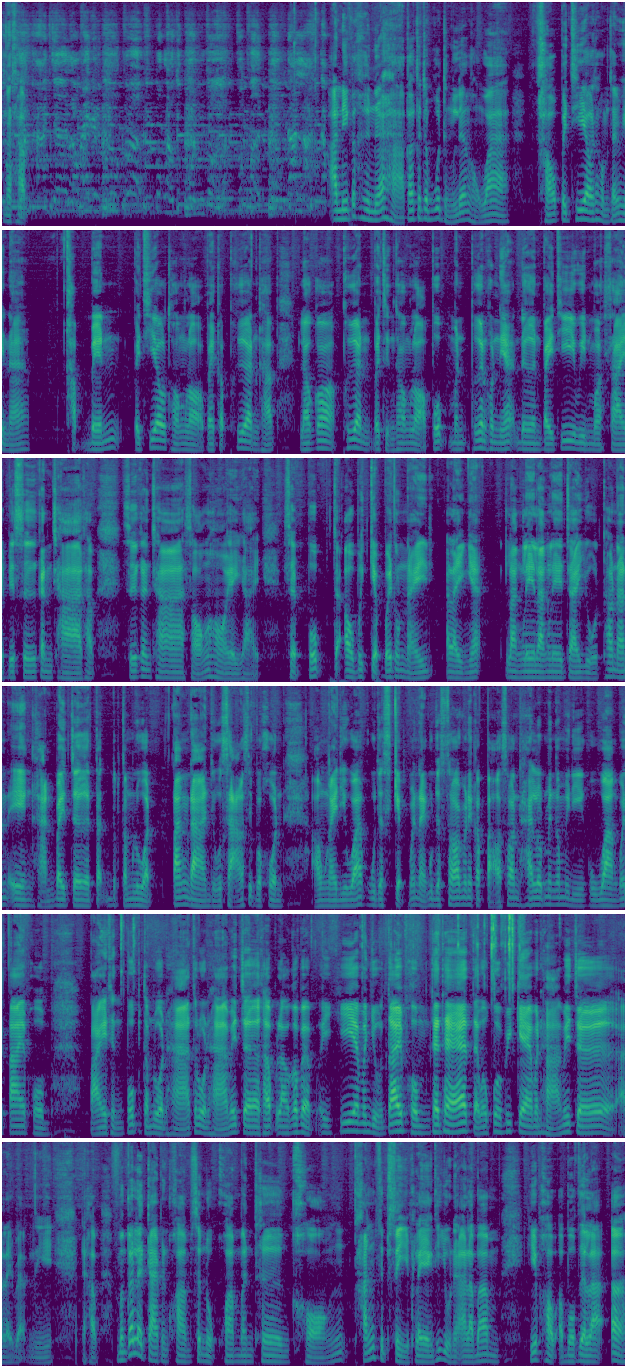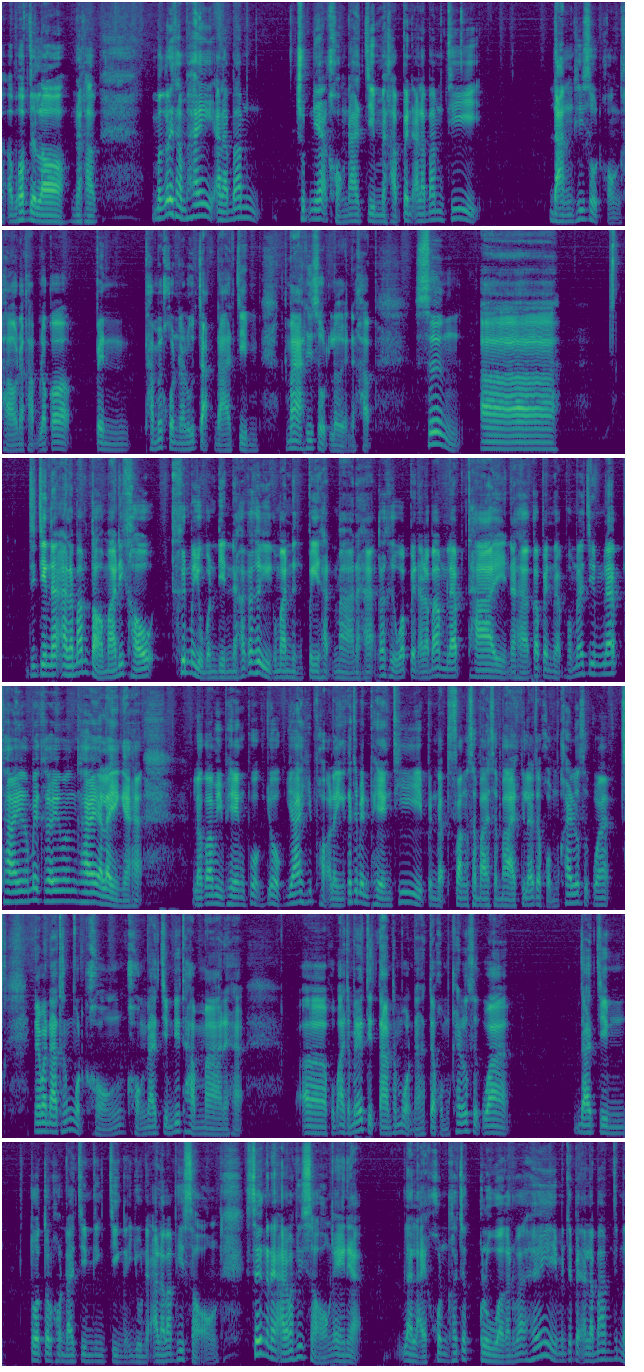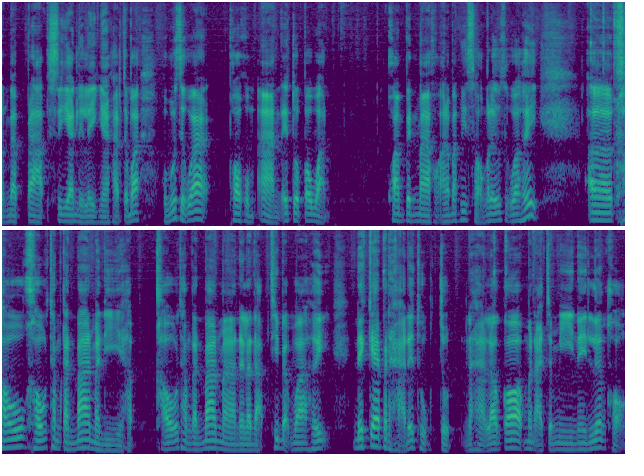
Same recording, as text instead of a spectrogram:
นะครับอันนี้ก็คือเนื้อหาก็จะพูดถึงเรื่องของว่าเขาไปเที่ยวถ้าผมจำไม่ผิดนะ ขับเบนซ์ไปเที่ยวทองหล่อไปกับเพื่อนครับ แล้วก็เพื่อนไปถึงทองหล่อปุ๊บมันเพื่อนคนนี้เดินไปที่วินมอเตอร์ไซค์ไปซื้อกัญชาครับ ซื้อกัญชาสองห่อใหญ่ ๆ เสร็จปุ๊บจะเอาไปเก็บไว้ตรงไหนอะไรอย่างเงี้ยลังเลลังเลใจอยู่เท่านั้นเองหันไปเจอตตำรวจตั้งด่านอยู่ 30กว่าคน เอาไงดีวะ กูจะเก็บไว้ไหน กูจะซ่อนไว้ในกระเป๋า ซ่อนท้ายรถแม่งก็ไม่ดี กูวางไว้ใต้พรม ไปถึงปุ๊บตำรวจหาตำรวจหาไม่เจอครับ เราก็แบบไอ้เหี้ยมันอยู่ใต้พรมแท้ๆแต่ว่าพวกพี่แกมันหาไม่เจออะไรแบบนี้นะครับมันก็เลยกลายเป็นความสนุกความบันเทิงของทั้ง 14 เพลงที่อยู่ในอัลบั้ม Hip Hop Above the La เอ่อ Above the Law นะครับมันก็เลยทำให้อัลบั้มชุดเนี้ยของดาจิมนะครับเป็นอัลบั้มที่ดังที่สุดของเขานะครับ แล้วก็เป็นทำให้คนรู้จักดาจิมมากที่สุดเลยนะครับ ซึ่งอ่า จริงๆนะอัลบั้มต่อมาที่เขาขึ้นมาอยู่บนดินนะครับก็คืออีกประมาณหนึ่งปีถัดมานะฮะก็คือว่าเป็นอัลบั้มแรปไทยนะฮะก็เป็นแบบผมได้จิมแรปไทยไม่เคยเมืองไทยอะไรอย่างเงี้ยฮะแล้วก็มีเพลงพวกโยกย้ายฮิปฮอปอะไรอย่างเงี้ยก็จะเป็นเพลงที่เป็นแบบฟังสบายๆคือแล้วแต่ผมแค่รู้สึกว่าในบรรดาทั้งหมดของของดาจิมที่ทำมานะฮะเอ่อผมอาจจะไม่ได้ติดตามทั้งหมดนะแต่ผมแค่รู้สึกว่าดาจิมตัวตนของดาจิมจริงๆอะอยู่ในอัลบั้มที่สองซึ่งในอัลบั้มที่สองเองเนี่ย หลาย ๆ คนเขาจะกลัวกันว่าเฮ้ยมันจะเป็นอัลบั้มที่เหมือนแบบปราบเซียนหรืออะไรอย่างเงี้ยครับ แต่ว่าผมรู้สึกว่าพอผมอ่านไอ้ตัวประวัติความเป็นมาของอัลบั้มที่ 2 ก็เลยรู้สึกว่าเฮ้ยเออเขาเขาทำการบ้านมาดีครับเขาทำการบ้านมาในระดับที่แบบว่าเฮ้ยได้แก้ปัญหาได้ถูกจุดนะฮะแล้วก็มันอาจจะมีในเรื่องของ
